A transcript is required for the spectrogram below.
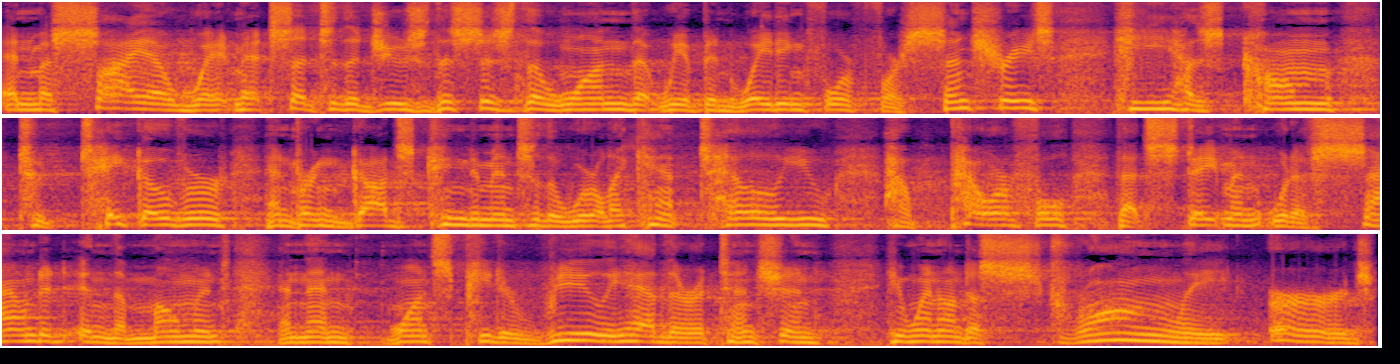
And Messiah said to the Jews, This is the one that we have been waiting for for centuries. He has come to take over and bring God's kingdom into the world. I can't tell you how powerful that statement would have sounded in the moment. And then once Peter really had their attention, he went on to strongly urge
